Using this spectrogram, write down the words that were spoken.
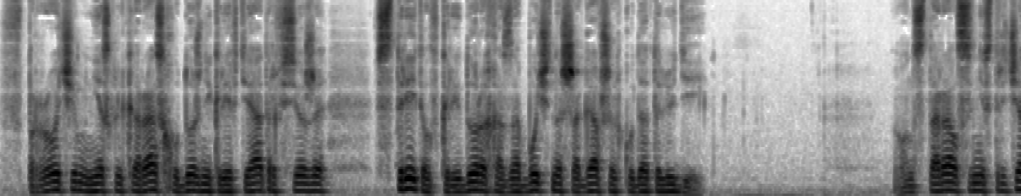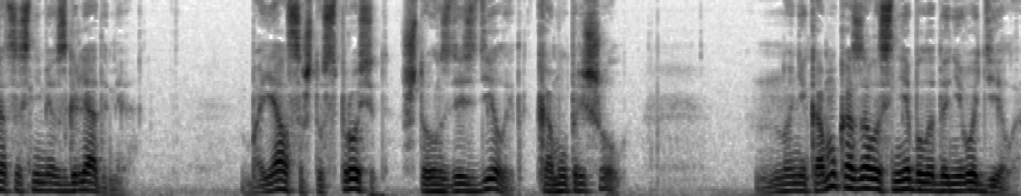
Впрочем, несколько раз художник Ревтеатр все же встретил в коридорах озабоченно шагавших куда-то людей. Он старался не встречаться с ними взглядами. Боялся, что спросит, что он здесь делает, к кому пришел. Но никому, казалось, не было до него дела.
